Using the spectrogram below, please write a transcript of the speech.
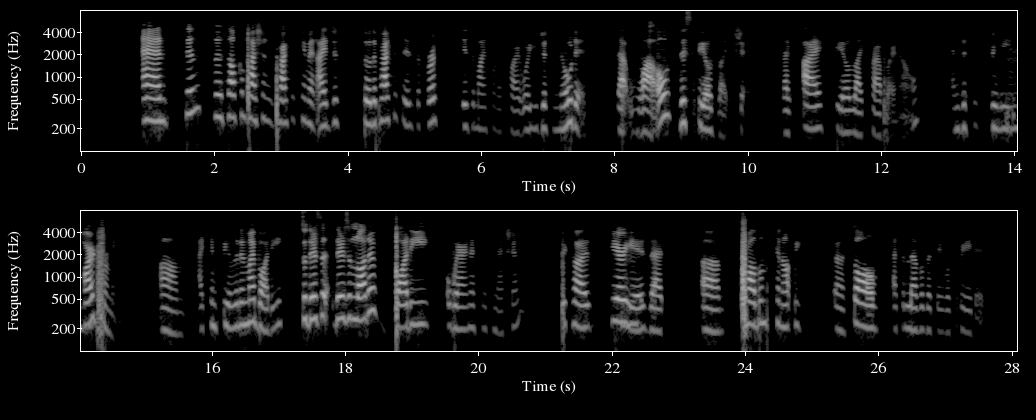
And since the self-compassion practice came in, I just, so the practice is the first is the mindfulness part where you just notice that, wow, this feels like shit. Like I feel like crap right now. And this is really Mhm. hard for me. Um, I can feel it in my body. So there's a, there's a lot of body awareness and connection because theory Mhm. is that, um, problems cannot be uh, solved at the level that they were created.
